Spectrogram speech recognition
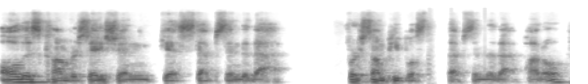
all this conversation gets steps into that for some people steps into that puddle.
